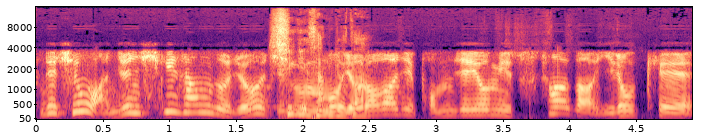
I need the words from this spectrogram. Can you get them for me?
근데 지금 완전 시기상조죠. 지금 뭐 시기상조다. 여러 가지 범죄 혐의 수사가 이렇게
